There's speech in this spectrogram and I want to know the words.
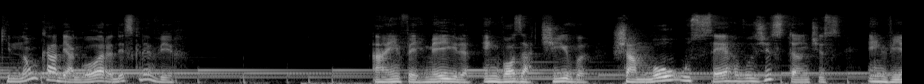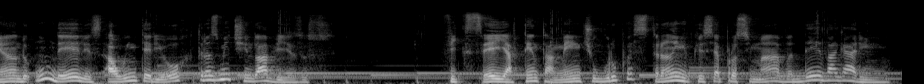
que não cabe agora descrever. A enfermeira, em voz ativa, chamou os servos distantes, enviando um deles ao interior transmitindo avisos. Fixei atentamente o grupo estranho que se aproximava devagarinho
